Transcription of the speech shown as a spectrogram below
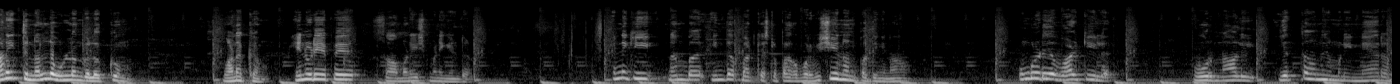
அனைத்து நல்ல உள்ளங்களுக்கும் வணக்கம். என்னுடைய பேர் சா. மணீஷ் மணிகண்டன். இன்னைக்கு நம்ம இந்த பாட்காஸ்ட்டில் பார்க்க போகிற விஷயம் என்னன்னு பார்த்தீங்கன்னா உங்களுடைய வாழ்க்கையில் ஒரு நாளில் எத்தனை மணி நேரம்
